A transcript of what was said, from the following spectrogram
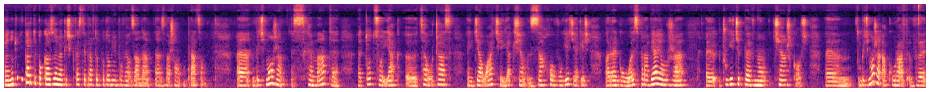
No tutaj karty pokazują jakieś kwestie prawdopodobnie powiązane e, z Waszą pracą. E, być może schematy, to co jak cały czas działacie, jak się zachowujecie, jakieś reguły sprawiają, że e, czujecie pewną ciężkość. Być może akurat w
